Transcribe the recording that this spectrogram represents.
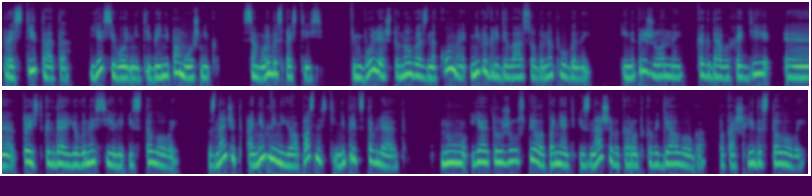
«Прости, Тата, я сегодня тебе не помощник. Самой бы спастись». Тем более, что новая знакомая не выглядела особо напуганной и напряженной, когда выходи, э, то есть когда ее выносили из столовой. Значит, они для нее опасности не представляют. Ну, я это уже успела понять из нашего короткого диалога, пока шли до столовой.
